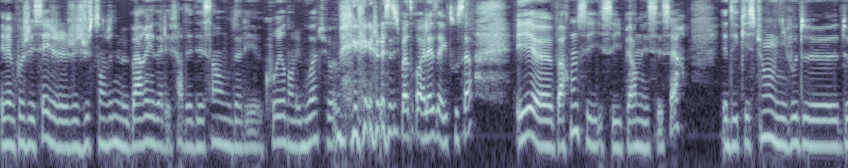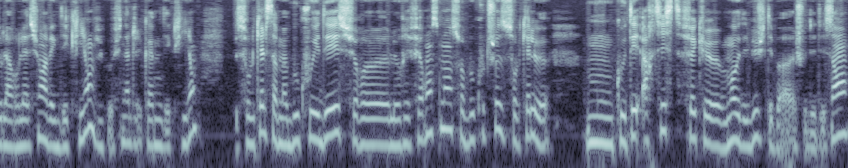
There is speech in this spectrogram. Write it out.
Et même quand j'essaye, j'ai juste envie de me barrer, d'aller faire des dessins ou d'aller courir dans les bois, tu vois. Mais je suis pas trop à l'aise avec tout ça. Et euh, par contre, c'est hyper nécessaire. Il y a des questions au niveau de, de la relation avec des clients, vu qu'au final, j'ai quand même des clients, sur lequel ça m'a beaucoup aidé, sur euh, le référencement, sur beaucoup de choses, sur lequel euh, mon côté artiste fait que moi, au début, j'étais, bah, je fais des dessins,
